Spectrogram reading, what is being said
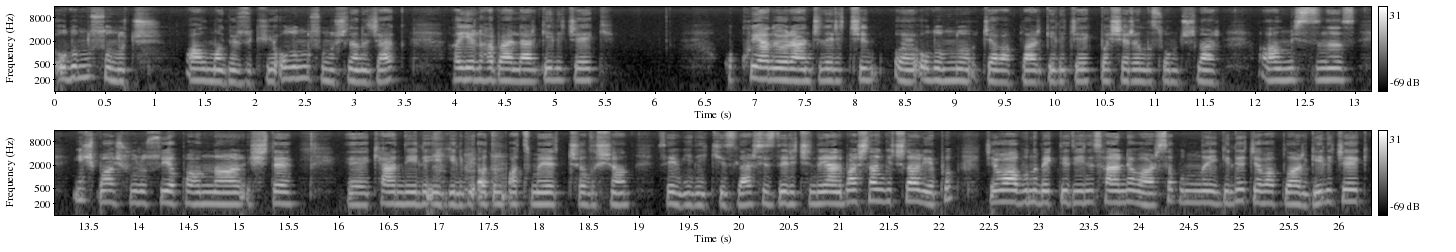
olumlu sonuç alma gözüküyor. Olumlu sonuçlanacak. Hayırlı haberler gelecek. Okuyan öğrenciler için e, olumlu cevaplar gelecek. Başarılı sonuçlar almışsınız. İş başvurusu yapanlar, işte e, kendiyle ilgili bir adım atmaya çalışan sevgili ikizler sizler için de yani başlangıçlar yapıp cevabını beklediğiniz her ne varsa bununla ilgili cevaplar gelecek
